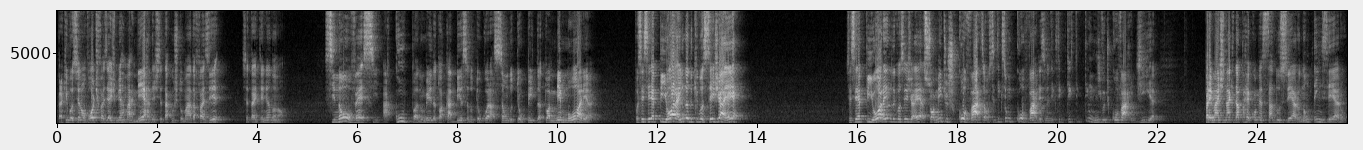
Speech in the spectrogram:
para que você não volte a fazer as mesmas merdas que você está acostumado a fazer. Você está entendendo ou não? se não houvesse a culpa no meio da tua cabeça, do teu coração, do teu peito, da tua memória, você seria pior ainda do que você já é. Você seria pior ainda do que você já é. Somente os covardes. Você tem que ser um covarde. Você tem que, tem que ter um nível de covardia para imaginar que dá para recomeçar do zero. Não tem zero.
